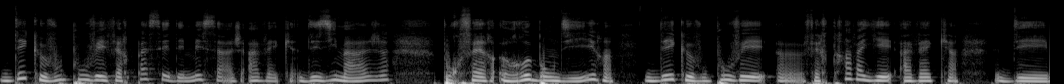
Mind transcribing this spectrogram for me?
dès que vous pouvez faire passer des messages avec des images pour faire rebondir, dès que vous pouvez euh, faire travailler avec des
